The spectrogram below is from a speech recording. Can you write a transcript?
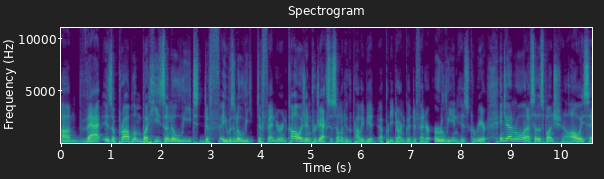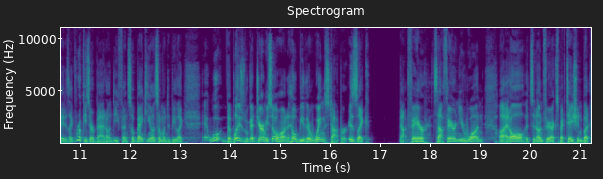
Um, that is a problem, but he's an elite def- he was an elite defender in college and projects as someone who could probably be a, a pretty darn good defender early in his career. In general, and I've said this a bunch, and I'll always say it is like rookies are bad on defense. So banking on someone to be like, hey, well, the Blazers will get Jeremy Sochan and he'll be their wing stopper is like not fair. It's not fair in year one uh, at all. It's an unfair expectation. But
